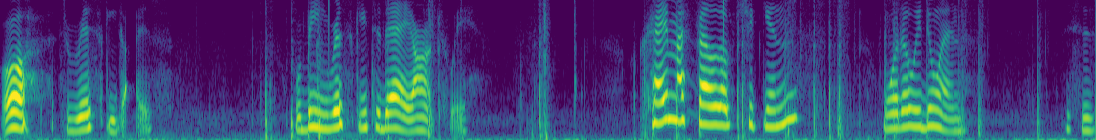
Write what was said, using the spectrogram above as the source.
Oh, it's risky, guys. We're being risky today, aren't we? Okay, my fellow chickens. What are we doing? This is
